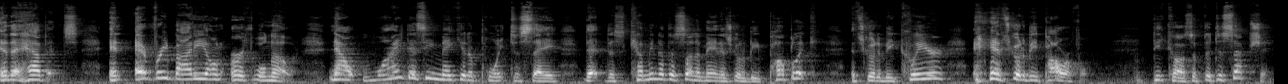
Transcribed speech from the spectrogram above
in the heavens, and everybody on earth will know. Now, why does he make it a point to say that this coming of the Son of Man is going to be public, it's going to be clear, and it's going to be powerful? Because of the deception.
